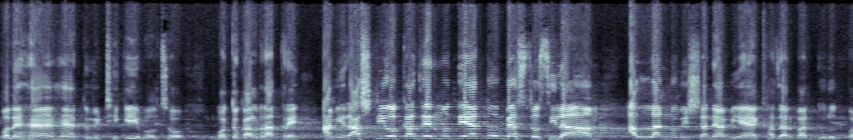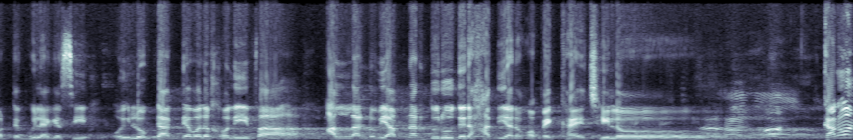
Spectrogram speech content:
বলে হ্যাঁ হ্যাঁ তুমি ঠিকই বলছো। গতকাল রাত্রে আমি রাষ্ট্রীয় কাজের মধ্যে এত ব্যস্ত ছিলাম আল্লাহ নবীর সামনে আমি এক হাজার বার দুরুদ পড়তে ভুলে গেছি। ওই লোক ডাক দিয়ে বলে, খলিফা আল্লাহ নবী আপনার দুরুদের হাদিয়ার অপেক্ষায় ছিল। কারণ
